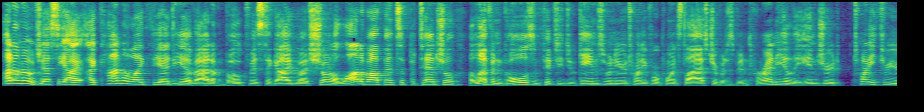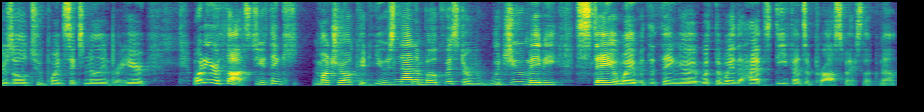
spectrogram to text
I don't know, Jesse. I, I kind of like the idea of Adam Boqvist, a guy who has shown a lot of offensive potential 11 goals in 52 games one year, 24 points last year, but has been perennially injured, 23 years old, 2.6 million per year. What are your thoughts? Do you think Montreal could use an Adam Boqvist, or would you maybe stay away with the thing uh, with the way the Habs defensive prospects look now?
